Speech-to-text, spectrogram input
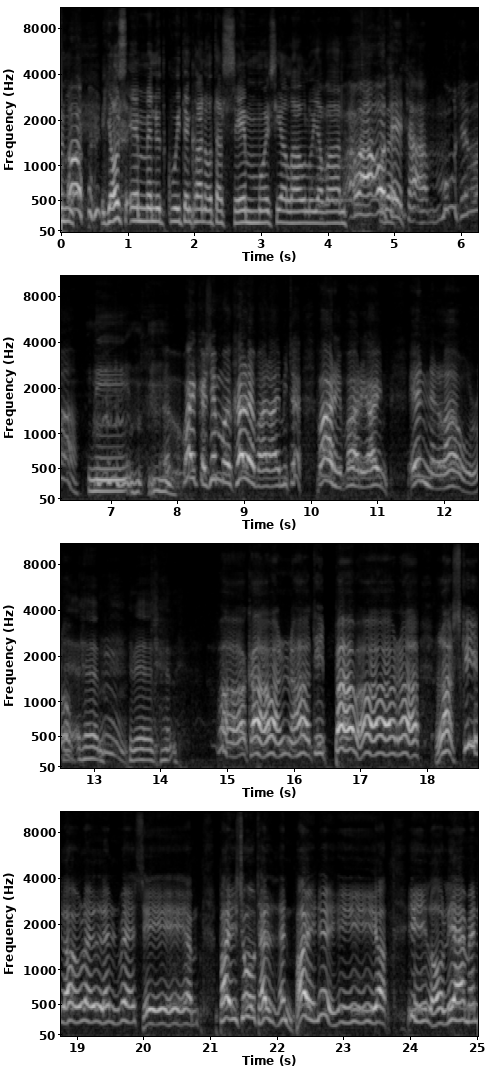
Jos emme nyt kuitenkaan ota semmoisia lauluja, vaan... Vaan otetaan, muuten vaan. Niin, Vaikka semmoinen Kalevala, mitä vaari vaari aina ennen laulu. Mm. Vaaka vanha tippavaara laski laulellen vesiä, paisutellen paineia, ilo liemen,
